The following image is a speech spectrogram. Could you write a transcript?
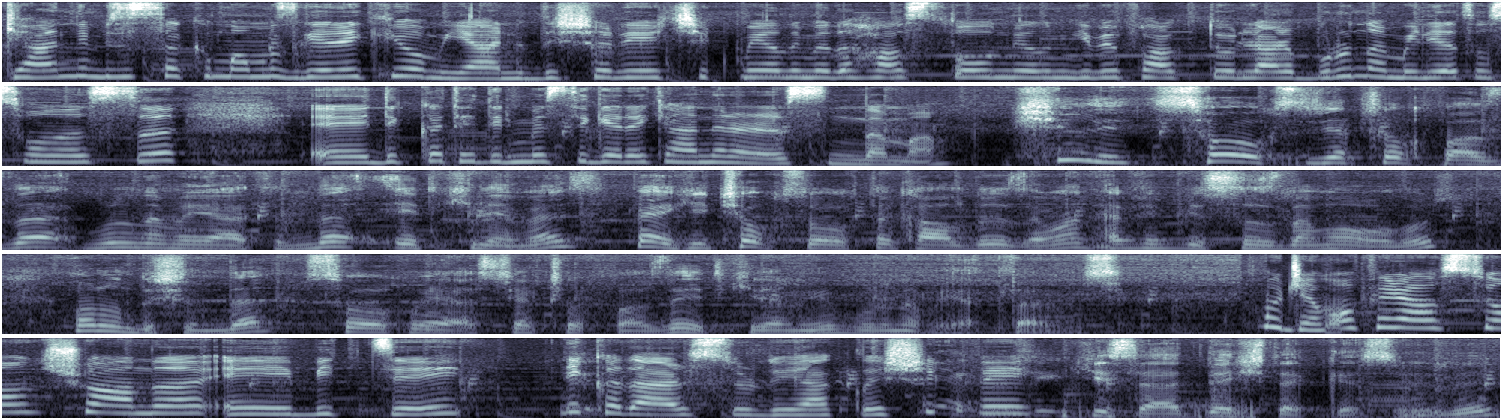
kendimizi sakınmamız gerekiyor mu? Yani dışarıya çıkmayalım ya da hasta olmayalım gibi faktörler burun ameliyatı sonrası e, dikkat edilmesi gerekenler arasında mı? Şimdi soğuk sıcak çok fazla burun ameliyatında etkilemez. Belki çok soğukta kaldığı zaman hafif bir sızlama olur. Onun dışında soğuk veya sıcak çok fazla etkilemiyor burun ameliyatlarımızı. Hocam operasyon şu anda e, bitti. Ne kadar sürdü yaklaşık ve 2 saat 5 dakika sürdü.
